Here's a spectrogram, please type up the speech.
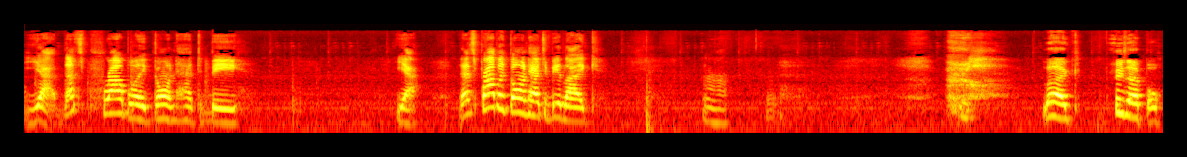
yeah, that's probably going to have to be yeah. That's probably going to have to be like. like, for example,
